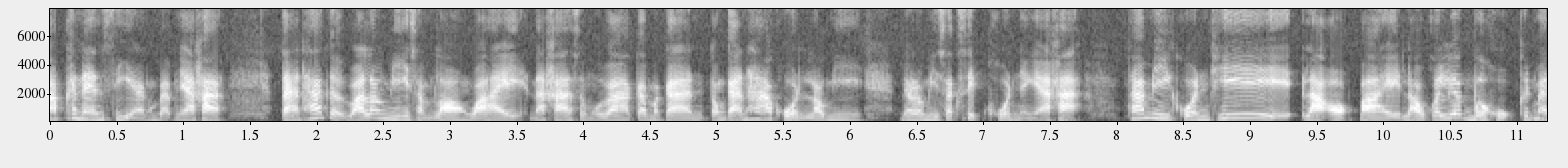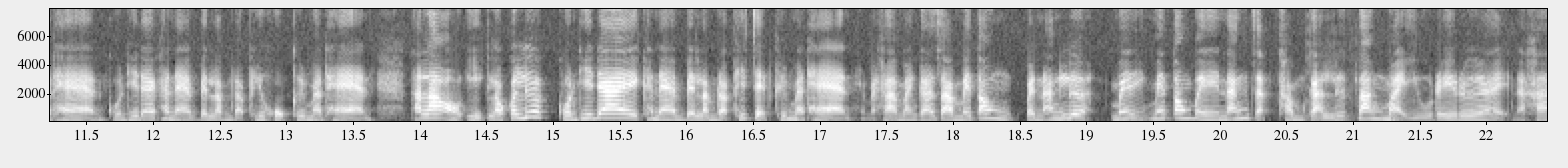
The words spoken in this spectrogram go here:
นับคะแนนเสียงแบบนี้ค่ะ แต่ถ้าเกิดว่าเรามีสำรองไว้นะคะ สมมุติว่ากรรมการต้องการ 5 คน เรามีเรามีสัก 10 คนอย่างเงี้ยค่ะ ถ้ามีคนที่ลาออกไปเราก็เลือกเบอร์ 6 ขึ้นมาแทน คนที่ได้คะแนนเป็นลำดับที่ 6 ขึ้นมาแทน ถ้าลาออกอีกเราก็เลือกคนที่ได้คะแนนเป็นลำดับที่ 7 ขึ้นมาแทนเห็นไหมคะมันก็จะไม่ต้องไปนั่งเลือกไม่ไม่ต้องไปนั่งจัดทำการเลือกตั้งใหม่อยู่เรื่อยๆนะคะ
